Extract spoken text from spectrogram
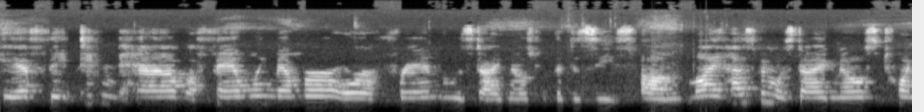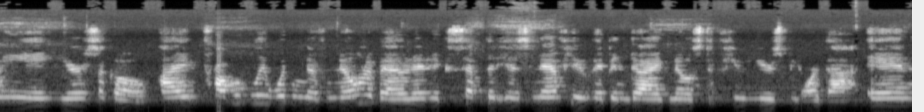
if they didn't have a family member or a friend who was diagnosed with the disease. Um, my husband was diagnosed 28 years ago. I probably wouldn't have known about it except that his nephew had been diagnosed a few years before that. And,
